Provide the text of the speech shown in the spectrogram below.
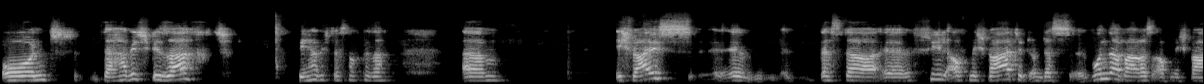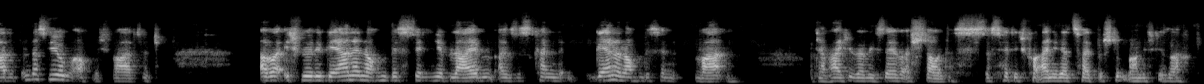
Und da habe ich gesagt, wie habe ich das noch gesagt? Ähm, ich weiß, äh, dass da äh, viel auf mich wartet und dass Wunderbares auf mich wartet und dass Jürgen auf mich wartet. Aber ich würde gerne noch ein bisschen hier bleiben. Also es kann gerne noch ein bisschen warten. Und da war ich über mich selber erstaunt. Das, das hätte ich vor einiger Zeit bestimmt noch nicht gesagt.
